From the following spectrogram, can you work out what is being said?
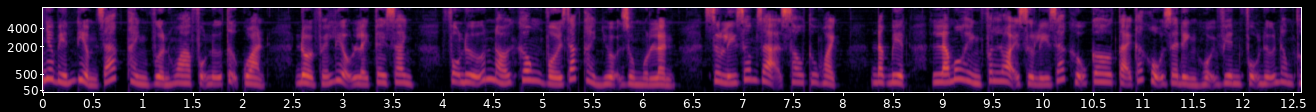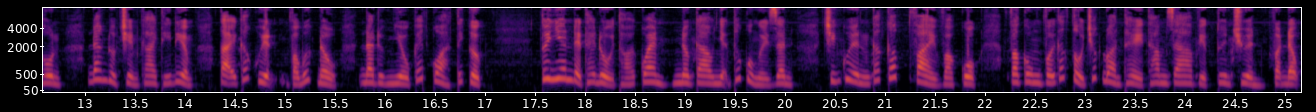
như biến điểm rác thành vườn hoa phụ nữ tự quản, đổi phế liệu lấy cây xanh, phụ nữ nói không với rác thải nhựa dùng một lần, xử lý rơm dạ sau thu hoạch, Đặc biệt là mô hình phân loại xử lý rác hữu cơ tại các hộ gia đình hội viên phụ nữ nông thôn đang được triển khai thí điểm tại các huyện và bước đầu đạt được nhiều kết quả tích cực. Tuy nhiên để thay đổi thói quen, nâng cao nhận thức của người dân, chính quyền các cấp phải vào cuộc và cùng với các tổ chức đoàn thể tham gia việc tuyên truyền, vận động,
